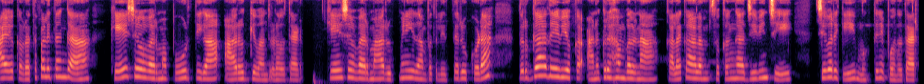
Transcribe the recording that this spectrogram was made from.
ఆ యొక్క వ్రత ఫలితంగా కేశవవర్మ పూర్తిగా ఆరోగ్యవంతుడవుతాడు. కేశవవర్మ రుక్మిణి దంపతులు ఇద్దరూ కూడా దుర్గాదేవి యొక్క అనుగ్రహం వలన కలకాలం సుఖంగా జీవించి చివరికి ముక్తిని పొందుతారు.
